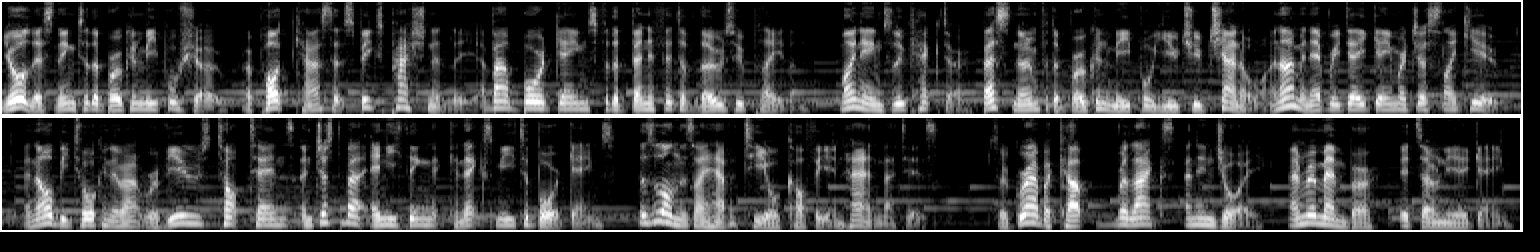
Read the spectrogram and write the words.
You're listening to The Broken Meeple Show, a podcast that speaks passionately about board games for the benefit of those who play them. My name's Luke Hector, best known for the Broken Meeple YouTube channel, and I'm an everyday gamer just like you. And I'll be talking about reviews, top 10s, and just about anything that connects me to board games, as long as I have a tea or coffee in hand, that is. So grab a cup, relax, and enjoy. And remember, it's only a game.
